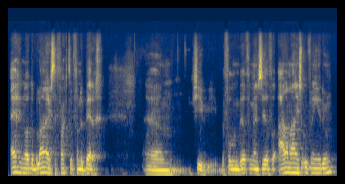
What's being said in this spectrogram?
eigenlijk wel de belangrijkste factor van de berg. Ehm, ik zie bijvoorbeeld heel veel mensen heel veel ademhalingsoefeningen doen.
